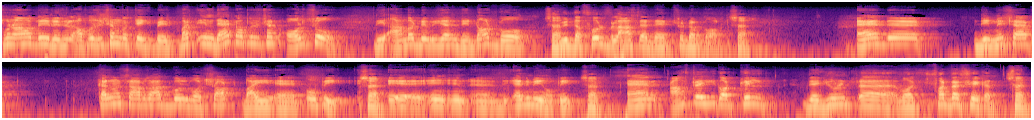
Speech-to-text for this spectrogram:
So now the little opposition was taking place. But in that opposition also, the armored division did not go Sir. with the full blast that they should have gone. Sir. And uh, the mishap, Colonel Sabzad Gul was shot by an OP, Sir. in, in uh, the enemy OP. Sir. And after he got killed, the unit uh, was further shaken. Sir.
